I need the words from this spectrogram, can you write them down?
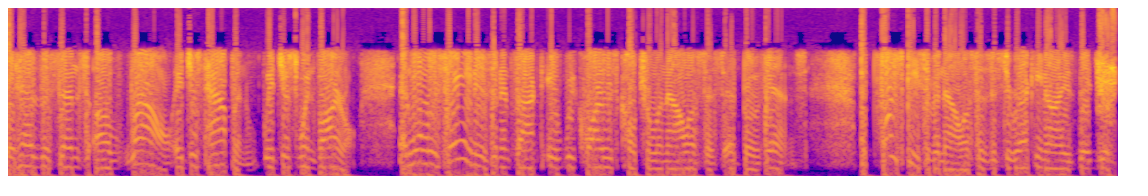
it has the sense of, wow, it just happened, it just went viral. And what we're saying is that, in fact, it requires cultural analysis at both ends. The first piece of analysis is to recognize that you're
